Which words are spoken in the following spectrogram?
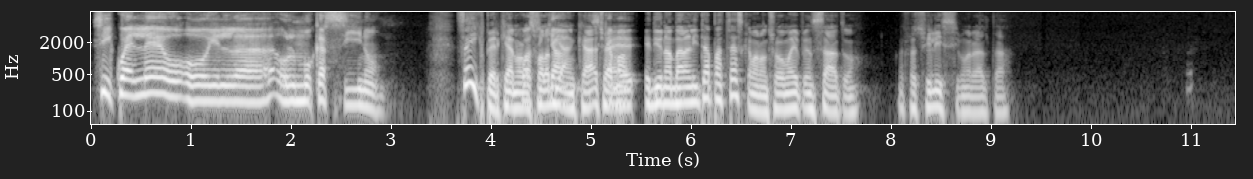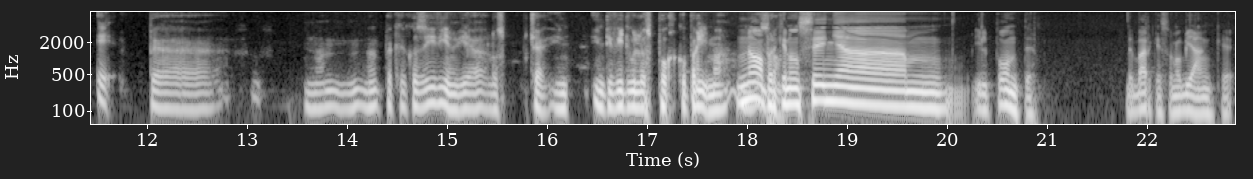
Sì, quelle o, o il, o il mocassino. Sai perché hanno la suola chiama- bianca? Cioè, chiama- è, è di una banalità pazzesca, ma non ci avevo mai pensato. È facilissimo in realtà. Per- non- non- perché così viene via lo, cioè, in- individui lo sporco prima. No, so. perché non segna mm, il ponte. Le barche sono bianche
